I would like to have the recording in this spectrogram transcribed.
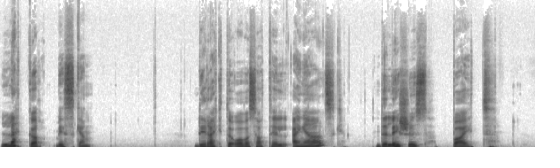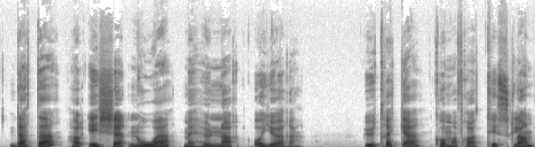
Lekkerbisken Direkte oversatt til engelsk Delicious bite. Dette har ikke noe med hunder å gjøre. Uttrykket kommer fra Tyskland,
